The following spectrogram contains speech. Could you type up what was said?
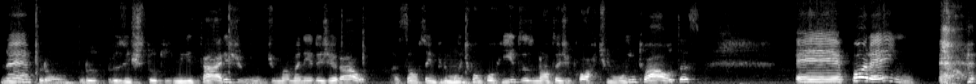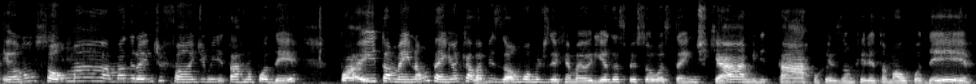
né, para pro, os institutos militares, de, de uma maneira geral são sempre muito concorridos, notas de corte muito altas. É, porém, eu não sou uma, uma grande fã de militar no poder, e também não tenho aquela visão, vamos dizer, que a maioria das pessoas tem de que, ah, militar, porque eles vão querer tomar o poder,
